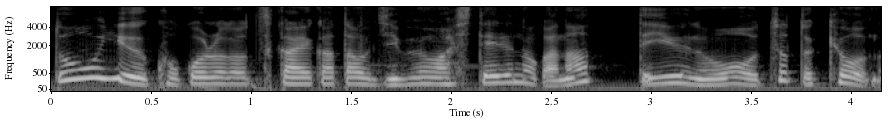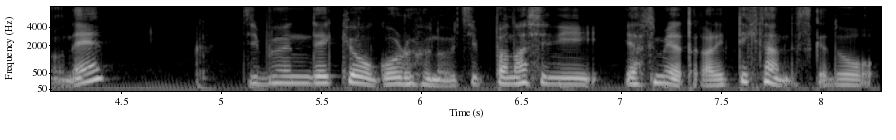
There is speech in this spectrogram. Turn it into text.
どういう心の使い方を自分はしているのかなっていうのをちょっと今日のね自分で今日ゴルフの打ちっぱなしに休みだったから行ってきたんですけど、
